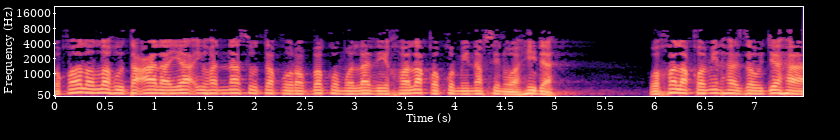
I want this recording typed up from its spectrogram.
وقال الله تعالى Ta'ala أيها الناس nasu ربكم الذي خلقكم من نفس nafsin وخلق منها زوجها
